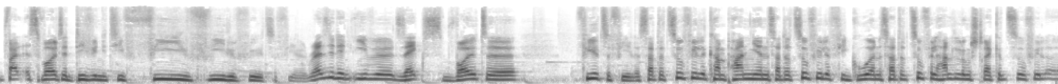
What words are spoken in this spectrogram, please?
weil es wollte definitiv viel, viel, viel zu viel. Resident Evil 6 wollte viel zu viel. Es hatte zu viele Kampagnen, es hatte zu viele Figuren, es hatte zu viel Handlungsstrecke, zu viel,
